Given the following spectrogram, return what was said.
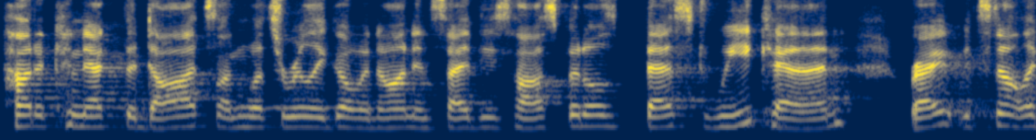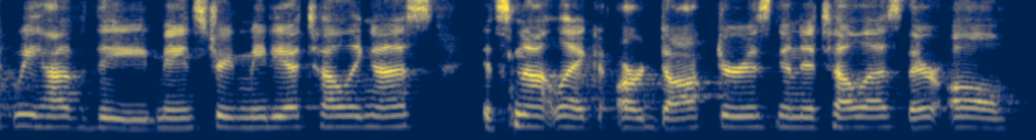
how to connect the dots on what's really going on inside these hospitals best we can, right? It's not like we have the mainstream media telling us. It's not like our doctor is going to tell us. They're all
